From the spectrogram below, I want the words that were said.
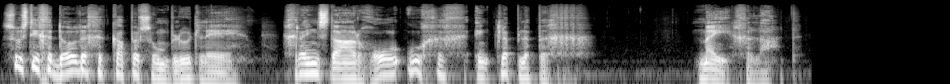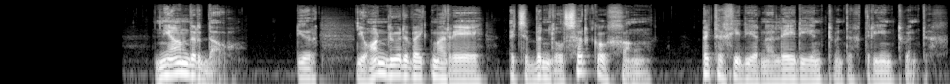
Soos die geduldige kappers om bloed lê, gryns daar holoogig en kliplippig my gelaat. Neanderdaal deur Johan Lodewyk Maree uit sy bundel Sirkelgang uitgegee deur Naledi in 2023.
